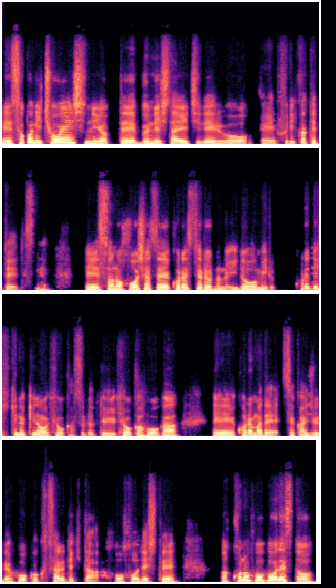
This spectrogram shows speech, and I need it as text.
えー、そこに腸炎疹によって分離した HDL を、えー、振りかけてですね、えー、その放射性コレステロールの移動を見る。これで引き抜きのを評価するという評価法が、えこれまで世界中で報告されてきた方法でして、まあ、この方法ですと、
